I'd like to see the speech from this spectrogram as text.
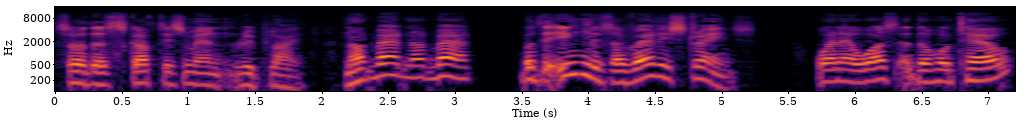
So the Scottish man replied, Not bad, not bad, but the English are very strange. When I was at the hotel,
